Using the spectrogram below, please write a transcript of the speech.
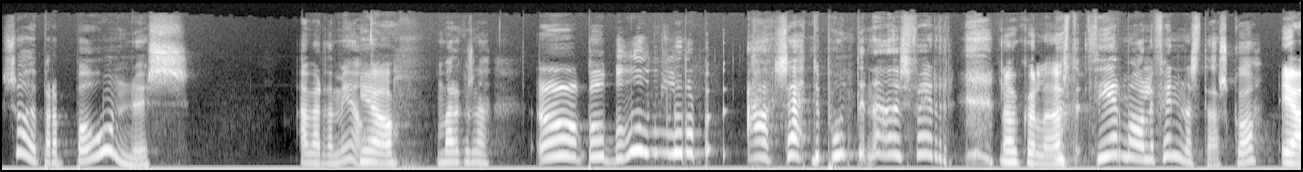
svo er bara bónus að verða mjó já, og maður er eitthvað svona "Ó, bú, bú, bú, bú, bú, að settu punktin aðeins fyrr. Nákvæmlega. Veist, þér má alveg finnast það sko já,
